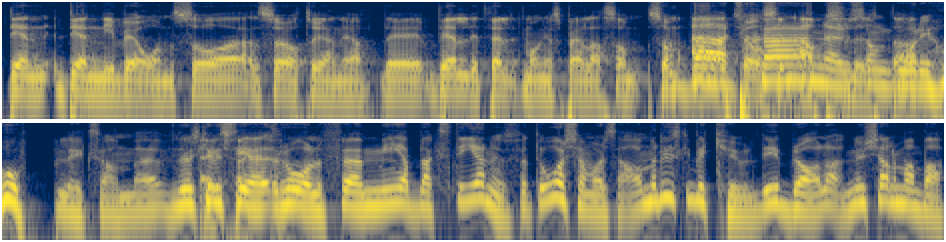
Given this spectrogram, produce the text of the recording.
den, den nivån så, så återigen ja, det är väldigt, väldigt många spelare som, som är på sin absoluta... som går ihop liksom. Eh, nu ska Exakt. vi se Rolf med Blackstenius, för ett år sedan var det så här, ja men det ska bli kul, det är bra Nu känner man bara,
